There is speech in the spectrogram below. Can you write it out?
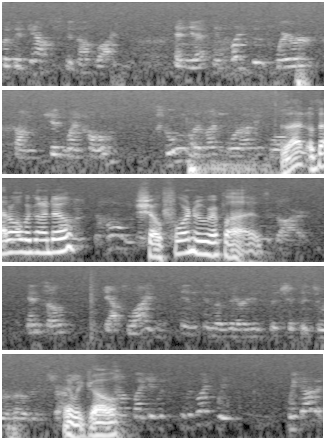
but the gaps did not widen. And yet, in places where um, kids went home, schools are much more unequal. Is that is that all we're gonna do? Show four new replies. are, and so gaps widen in, in those areas that shifted to remote instruction. There we go. So, like it was, it was like we, we got it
